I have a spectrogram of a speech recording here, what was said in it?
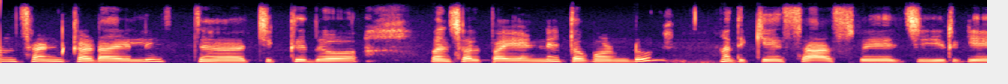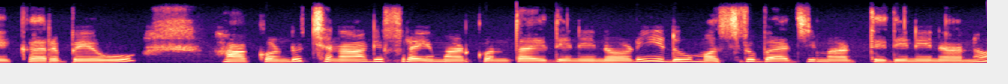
ಒಂದು ಸಣ್ಣ ಕಡಾಯಲ್ಲಿ ಚಿಕ್ಕದು ಒಂದು ಸ್ವಲ್ಪ ಎಣ್ಣೆ ತಗೊಂಡು ಅದಕ್ಕೆ ಸಾಸಿವೆ, ಜೀರಿಗೆ, ಕರಿಬೇವು ಹಾಕ್ಕೊಂಡು ಚೆನ್ನಾಗಿ ಫ್ರೈ ಮಾಡ್ಕೊತಾ ಇದ್ದೀನಿ ನೋಡಿ. ಇದು ಮೊಸರು ಬಾಜಿ ಮಾಡ್ತಿದ್ದೀನಿ ನಾನು.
